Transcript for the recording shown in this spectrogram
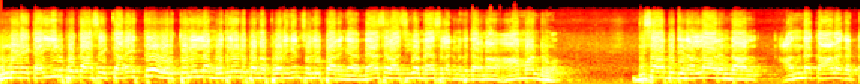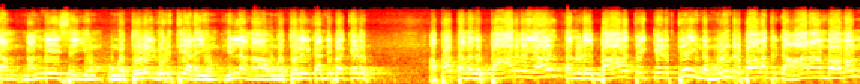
உங்களுடைய கையிருப்பு காசை கரைத்து ஒரு தொழிலில் முதலீடு பண்ண போறீங்கன்னு சொல்லி பாருங்க. மேச ராசிக்கோ மேச லக்னத்துக்காரனா ஆமான்றுவான். திசாபதி நல்லா இருந்தால் அந்த காலகட்டம் நன்மையை செய்யும் உங்கள் தொழில் விருத்தி அடையும். இல்லைனா உங்கள் தொழில் கண்டிப்பாக கெடும். அப்போ தனது பார்வையால் தன்னுடைய பாவத்தை கெடுத்து இந்த மூன்று பாவத்திற்கு ஆறாம் பாவம்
